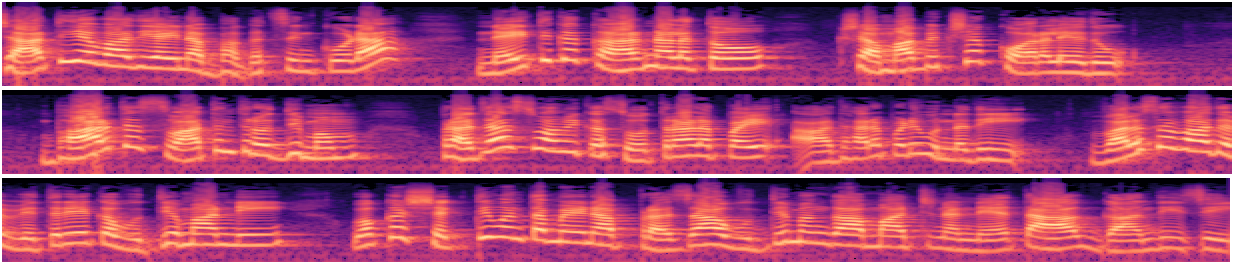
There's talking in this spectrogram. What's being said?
జాతీయవాది అయిన భగత్ సింగ్ కూడా నైతిక కారణాలతో క్షమాభిక్ష కోరలేదు. భారత స్వాతంత్రోద్యమం ప్రజాస్వామిక సూత్రాలపై ఆధారపడి ఉన్నది. వలసవాద వ్యతిరేక ఉద్యమాన్ని ఒక శక్తివంతమైన ప్రజా ఉద్యమంగా మార్చిన నేత గాంధీజీ.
